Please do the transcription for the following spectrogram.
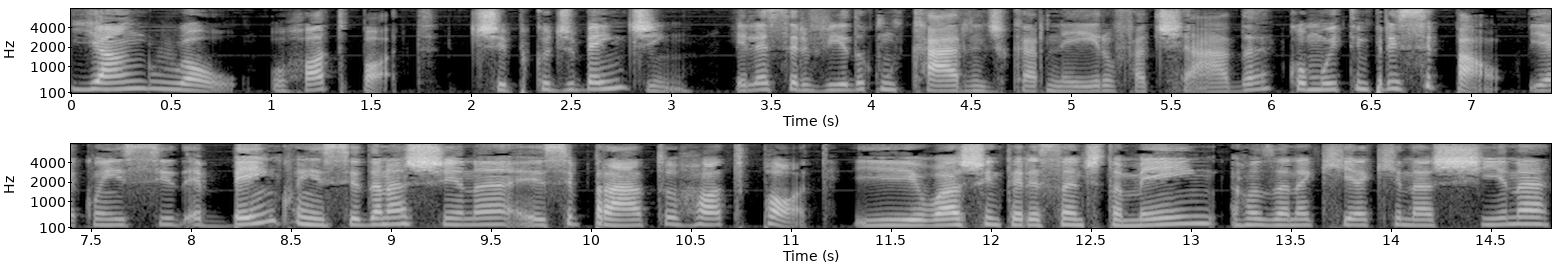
Yang Roll, o hot pot, típico de Benjin. Ele é servido com carne de carneiro fatiada como item principal. E é conhecido, é bem conhecida na China esse prato hot pot. E eu acho interessante também, Rosana, que aqui na China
